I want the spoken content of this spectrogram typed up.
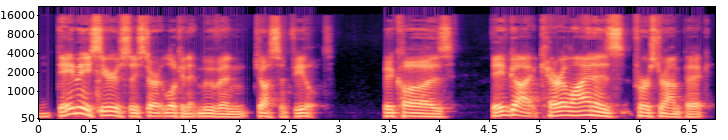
they may seriously start looking at moving Justin Fields because they've got Carolina's first round pick.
